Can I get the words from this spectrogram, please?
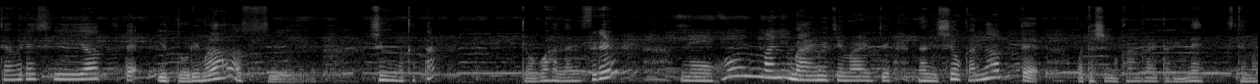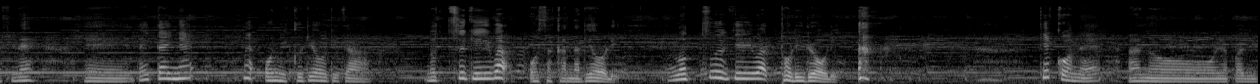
ちゃ嬉しいよって言っております。週の方今日ご飯何する？もうほんまに毎日毎日何しようかなって私も考えたりねしてますね、えー、だいたいねお肉料理がの次はお魚料理。の次は鶏料理。結構ねあのー、やっぱり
